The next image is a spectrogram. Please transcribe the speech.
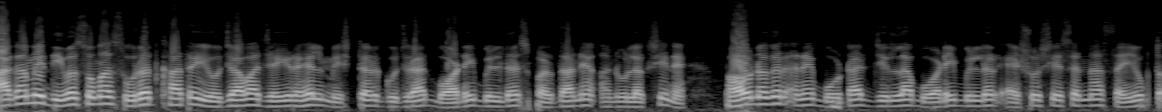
આગામી દિવસોમાં સુરત ખાતે યોજાવા જઈ રહેલ મિસ્ટર ગુજરાત બોડી બિલ્ડર સ્પર્ધાને અનુલક્ષીને ભાવનગર અને બોટાદ જિલ્લા બોડી બિલ્ડર એસોસિએશનના સંયુક્ત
